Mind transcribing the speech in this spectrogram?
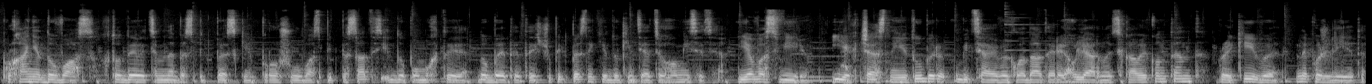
Прохання до вас, хто дивиться мене без підписки, прошу вас підписатись і допомогти добити тисячу підписників до кінця цього місяця. Я вас вірю, і як чесний ютубер обіцяю викладати регулярно цікавий контент, про який ви не пожалієте.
